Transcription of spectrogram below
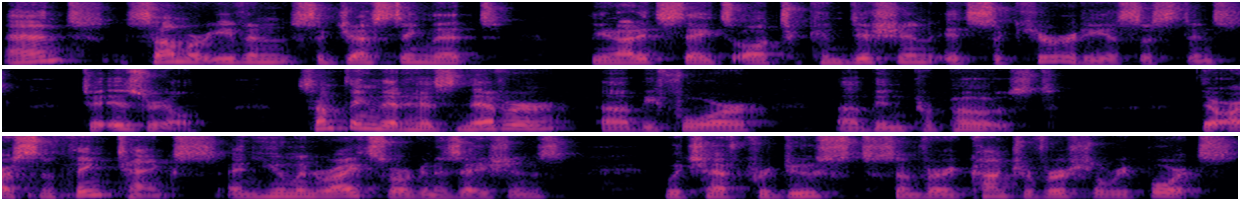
And some are even suggesting that the United States ought to condition its security assistance to Israel, something that has never uh, before uh, been proposed. There are some think tanks and human rights organizations which have produced some very controversial reports.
